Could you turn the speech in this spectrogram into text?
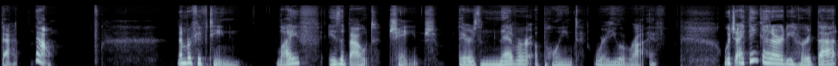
that now. Number 15, life is about change. There's never a point where you arrive, which I think I'd already heard that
